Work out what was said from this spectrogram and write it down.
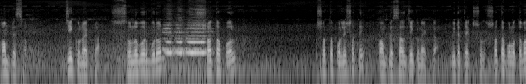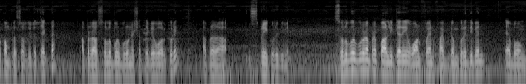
কমপ্লেসাল যে কোনো একটা ষোলোবর বুরন শতপল, শতপলের সাথে কমপ্লেসাল যে কোনো একটা, দুইটাতে এক শ- শতপল অথবা কমপ্লেসাল দুইটাতে একটা আপনারা ষোলোবর বুরনের সাথে ব্যবহার করে আপনারা স্প্রে করে দিবেন। ষোলোবর বুরন আপনারা পার লিটারে ওয়ান পয়েন্ট ফাইভ গ্রাম করে দিবেন এবং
